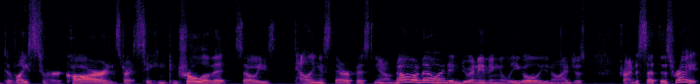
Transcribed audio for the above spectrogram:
device to her car and starts taking control of it. So he's telling his therapist, you know, no, no, I didn't do anything illegal. You know, I just tried to set this right.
